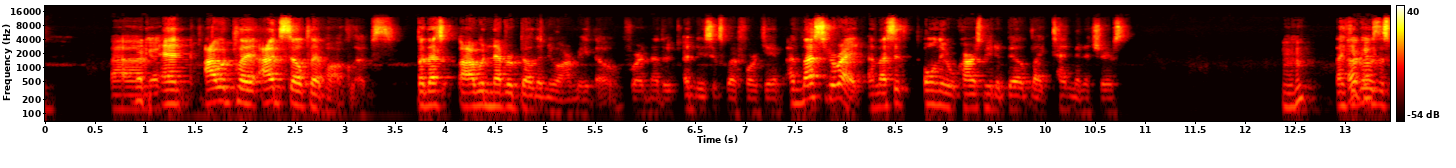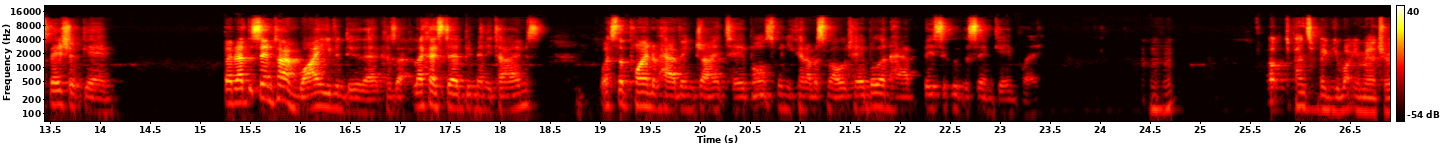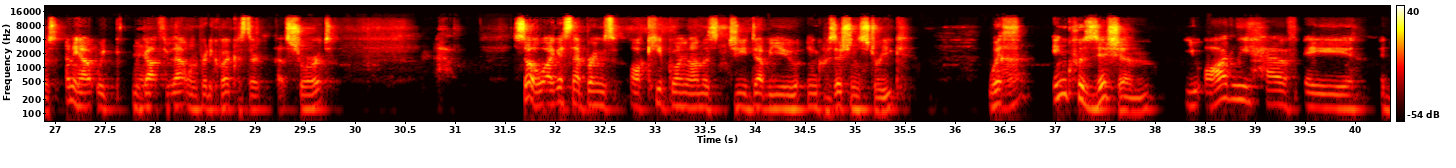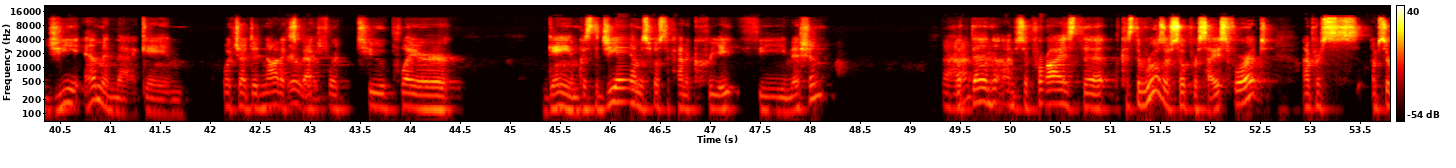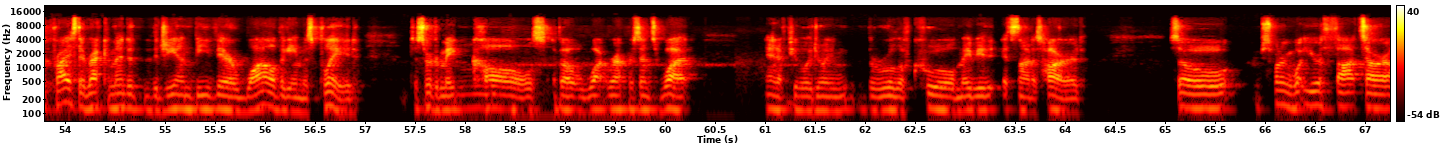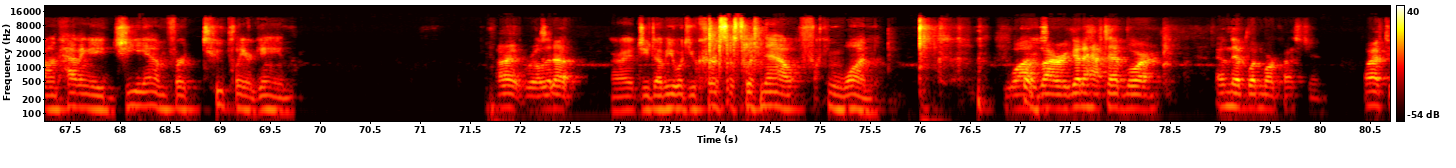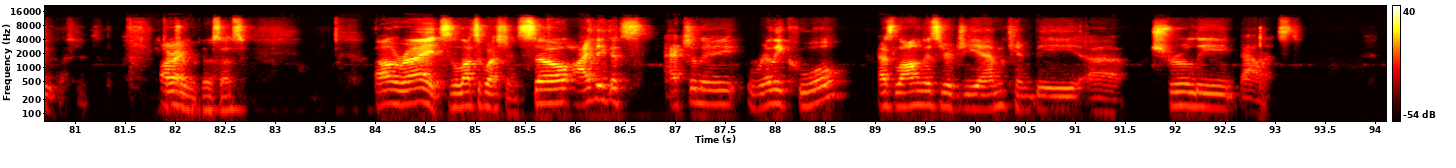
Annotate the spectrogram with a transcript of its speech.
um, okay. And I would play. I'd still play Apocalypse, but that's I would never build a new army though for another a new six x four game. Unless you're right. Unless it only requires me to build like ten miniatures. Mm-hmm. Like okay. if it was a spaceship game. But at the same time, why even do that? Because, uh, like I said many times, what's the point of having giant tables when you can have a smaller table and have basically the same gameplay? Mm-hmm. Well, it depends how big you want your miniatures. Anyhow, we we yeah. got through that one pretty quick because they're that's short. So I guess that brings. I'll keep going on this GW Inquisition streak. With Uh-huh. Inquisition, you oddly have a, a GM in that game, which I did not expect Really? for a two-player game because the GM is supposed to kind of create the mission. Uh-huh. But then I'm surprised that because the rules are so precise for it, I'm pers- I'm surprised they recommended that the GM be there while the game is played to sort of make Mm. calls about what represents what, and if people are doing the rule of cool, maybe it's not as hard. So I'm just wondering what your thoughts are on having a GM for a two-player game. All right, roll it up. All right, GW, what do you curse us with now? Fucking one. One. Wow, we're gonna have to have more. I only have one more question. Oh, I have two questions. All right. us. All right. So lots of questions. So I think it's actually really cool as long as your GM can be uh, truly balanced.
